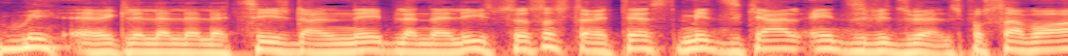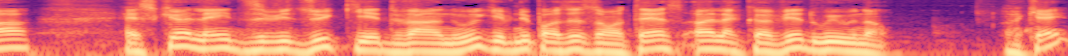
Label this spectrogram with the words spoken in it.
Oui. avec la, la- la- la tige dans le nez, l'analyse, tout ça, ça c'est un test médical individuel. C'est pour savoir est-ce que l'individu qui est devant nous, qui est venu passer son test, a la COVID, oui ou non? OK?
